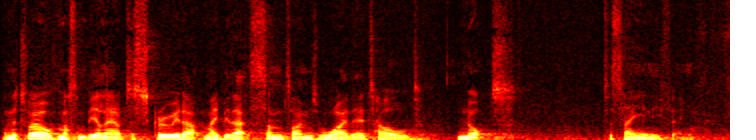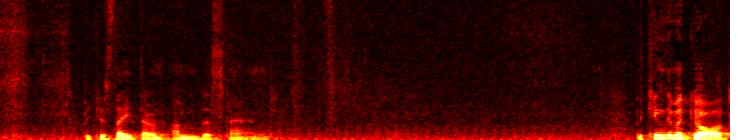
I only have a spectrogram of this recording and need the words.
And the 12 mustn't be allowed to screw it up. Maybe that's sometimes why they're told not to say anything, because they don't understand. The kingdom of God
